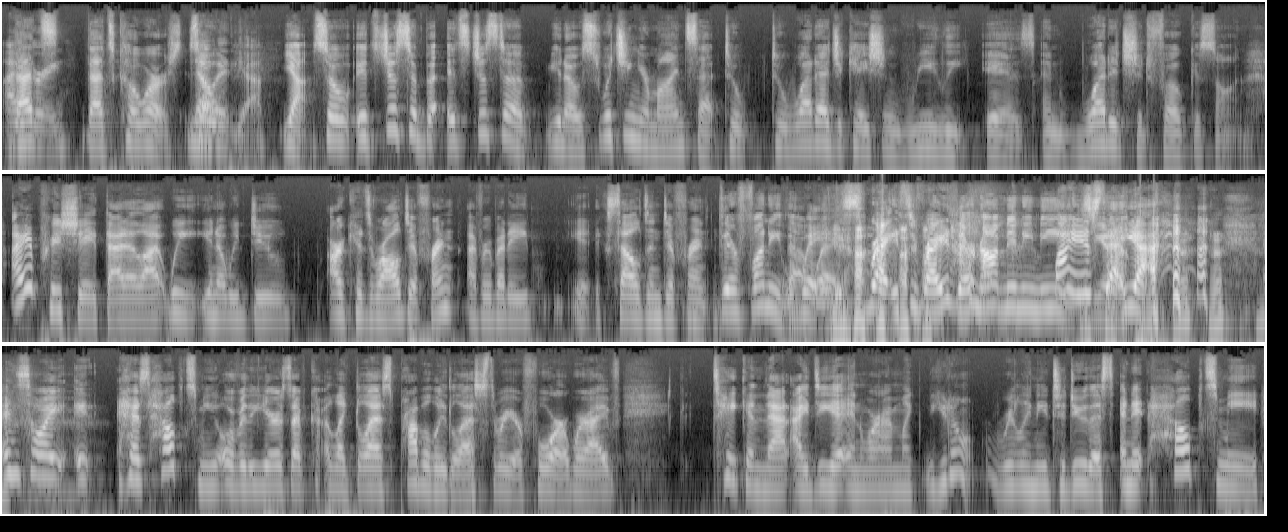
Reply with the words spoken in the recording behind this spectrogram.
I that's agree. that's coerced. No, so it- yeah. yeah. So it's just a it's just a you know switching your mindset to to what education really is and what it should focus on. I appreciate that a lot. We, you know, we do. Our kids were all different. Everybody excelled in different. They're funny that way. ways, right? Right. They're not mini me's. Why is you that? Yeah. and so I, it has helped me over the years. I've like the last probably the last three or four where I've taken that idea and where I'm like, you don't really need to do this, and it helped me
